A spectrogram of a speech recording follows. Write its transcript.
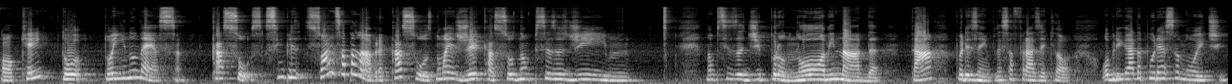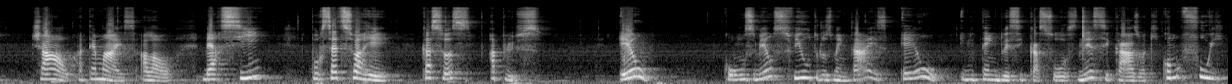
ok? Tô, tô indo nessa. Caços, simples, só essa palavra, caços, não é G, caços, não precisa de não precisa de pronome, nada, tá? Por exemplo, essa frase aqui, ó. Obrigada por essa noite. Tchau, até mais. Olha lá, ó. Merci pour cette soirée. Cassos, a plus. Eu, com os meus filtros mentais, eu entendo esse cassos, nesse caso aqui, como fui.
